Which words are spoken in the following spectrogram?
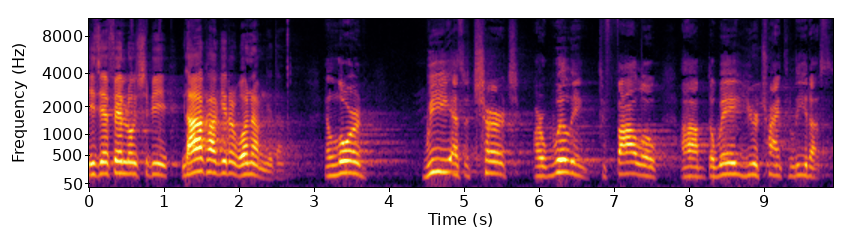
이제 펠로십이 나아가기를 원합니다. And Lord, we as a church are willing to follow um, the way you're trying to lead us.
